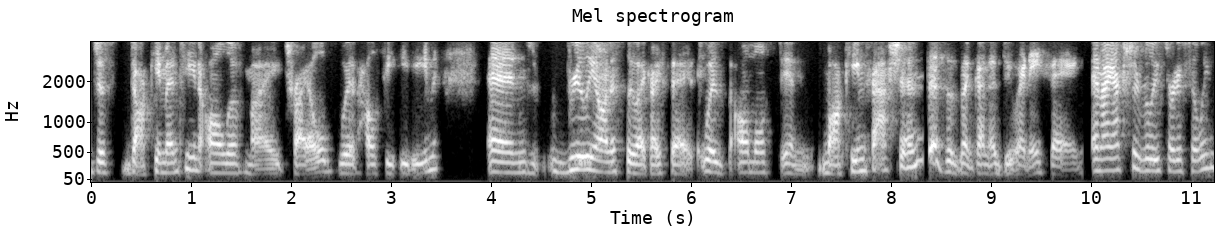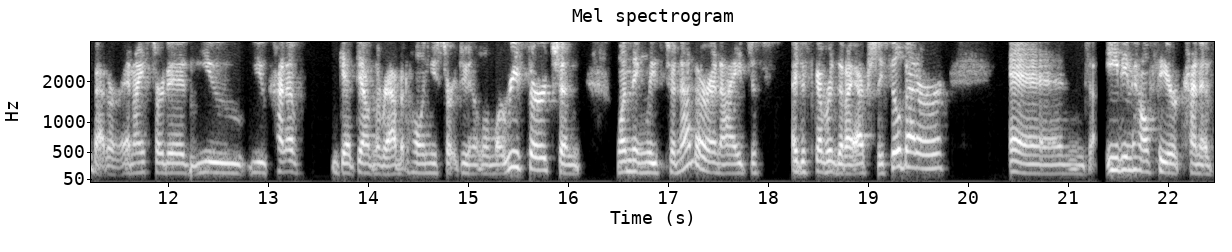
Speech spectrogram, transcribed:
just documenting all of my trials with healthy eating. And really honestly, like I said, it was almost in mocking fashion. This isn't going to do anything. And I actually really started feeling better. And I started, you, you kind of get down the rabbit hole and you start doing a little more research and one thing leads to another and i just i discovered that i actually feel better and eating healthier kind of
